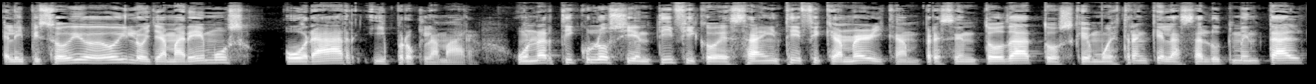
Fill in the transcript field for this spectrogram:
El episodio de hoy lo llamaremos Orar y Proclamar. Un artículo científico de Scientific American presentó datos que muestran que la salud mental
